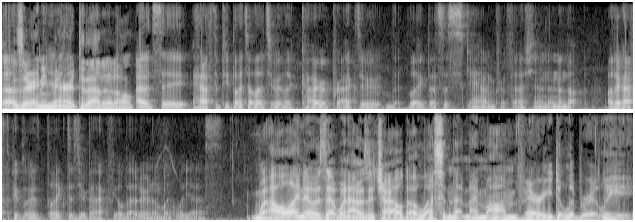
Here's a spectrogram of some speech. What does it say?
Uh, Is there any yeah. merit to that at all? I would say half the people I tell that to are like chiropractor, like that's a scam profession, and then the other half of the people are like, "Does your back feel better?" And I'm like, "Well, yes." Well, all I know is that when I was a child, a lesson that my mom very deliberately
